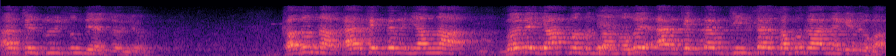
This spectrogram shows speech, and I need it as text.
herkes duysun diye söylüyorum. Kadınlar erkeklerin yanına böyle yatmadığından dolayı erkekler cinsel sapık haline geliyorlar.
